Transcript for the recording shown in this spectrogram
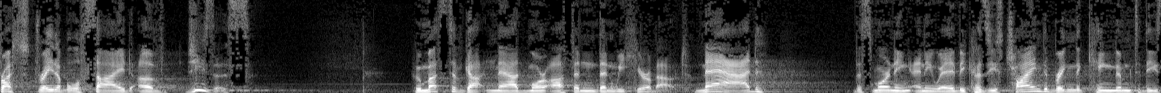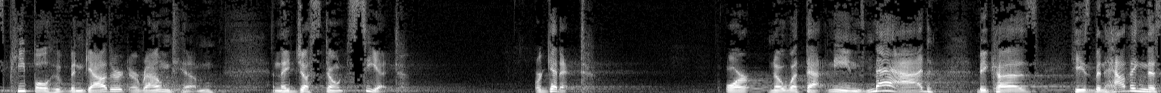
frustratable side of Jesus, who must have gotten mad more often than we hear about. Mad, this morning anyway, because he's trying to bring the kingdom to these people who've been gathered around him and they just don't see it or get it or know what that means. Mad because he's been having this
